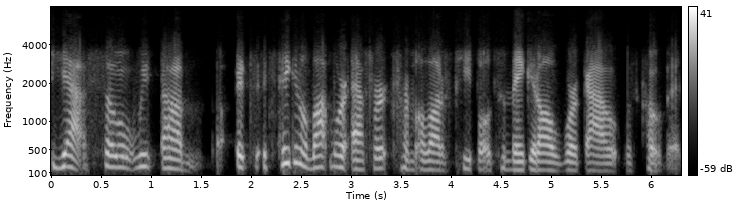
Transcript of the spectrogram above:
Yeah, so we um, it's it's taken a lot more effort from a lot of people to make it all work out with COVID.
